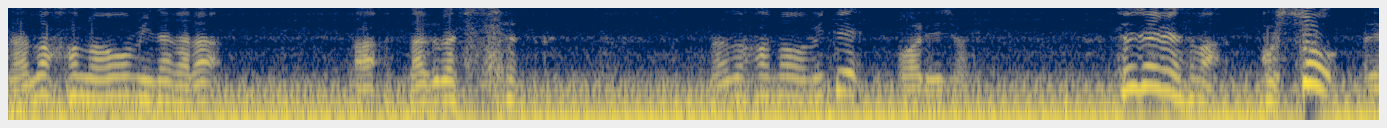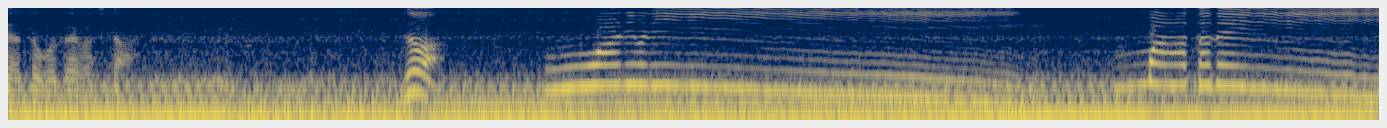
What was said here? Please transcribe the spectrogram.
菜の花を見ながら。あなくなっちゃった。菜の花を見て終わりにします。それでは皆様ご視聴ありがとうございました。では終わりまりまたね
